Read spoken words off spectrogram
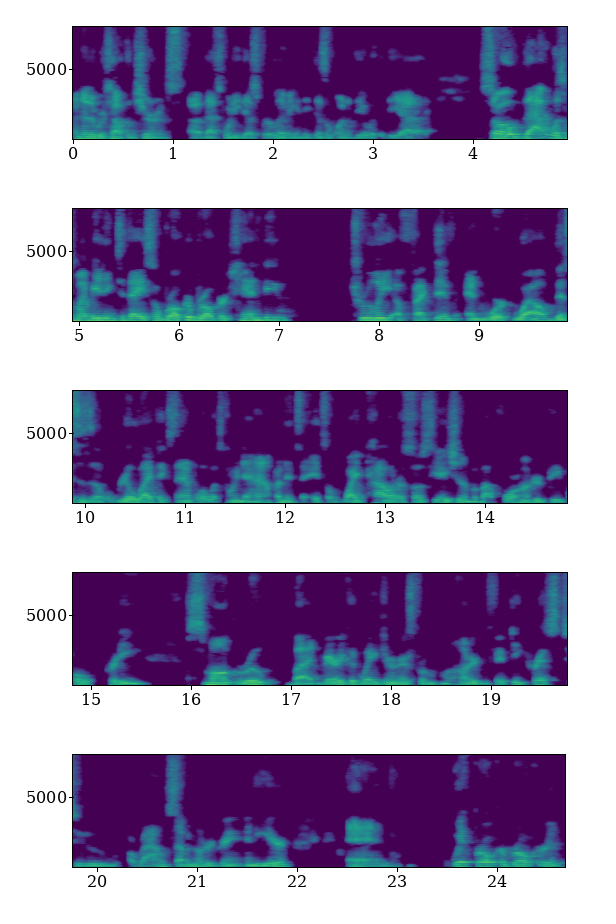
in other words, health insurance. Uh, that's what he does for a living and he doesn't want to deal with the DI. So that was my meeting today. So broker broker can be truly effective and work well. This is a real life example of what's going to happen. It's a, it's a white collar association of about 400 people, pretty small group, but very good wage earners from 150, Chris, to around 700 grand a year. And with broker broker and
